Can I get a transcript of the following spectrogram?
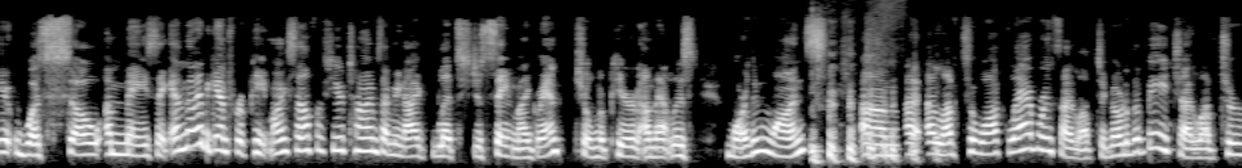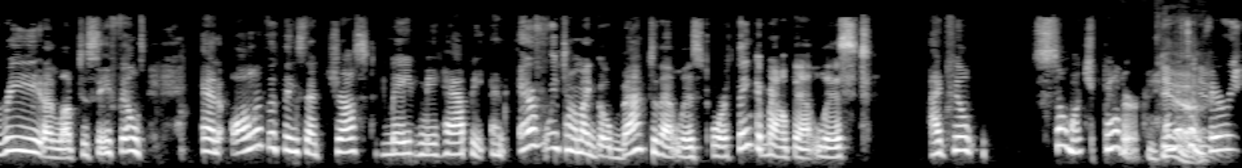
It was so amazing. And then I began to repeat myself a few times. I mean, I, let's just say my grandchildren appeared on that list more than once. um, I, I love to walk labyrinths. I love to go to the beach. I love to read. I love to see films and all of the things that just made me happy. And every time I go back to that list or think about that list, I'd feel so much better. Yeah. And that's a very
